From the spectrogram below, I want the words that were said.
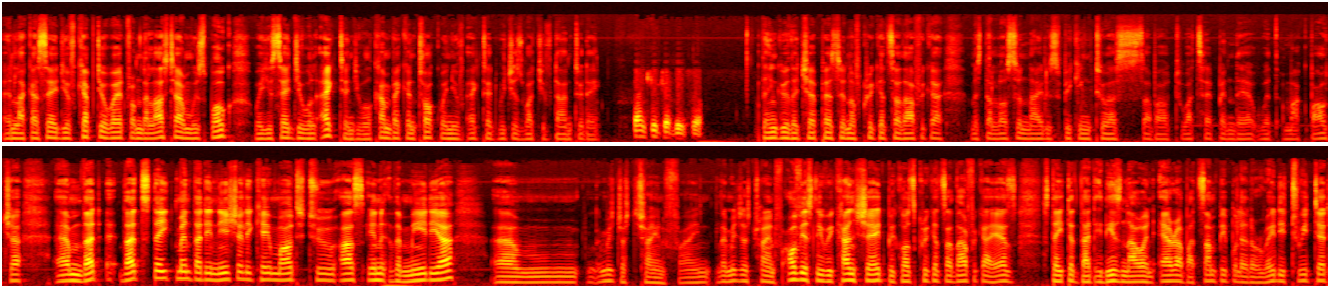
And like I said, you've kept your word from the last time we spoke, where you said you will act and you will come back and talk when you've acted, which is what you've done today. Thank you, Tabitha. Thank you, the chairperson of Cricket South Africa, Mr. Lawson Naidoo, speaking to us about what's happened there with Mark Boucher. Um, that that statement that initially came out to us in the media um, let me just try and find. Let me just try and. Obviously, we can't share it because Cricket South Africa has stated that it is now an error. But some people had already tweeted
